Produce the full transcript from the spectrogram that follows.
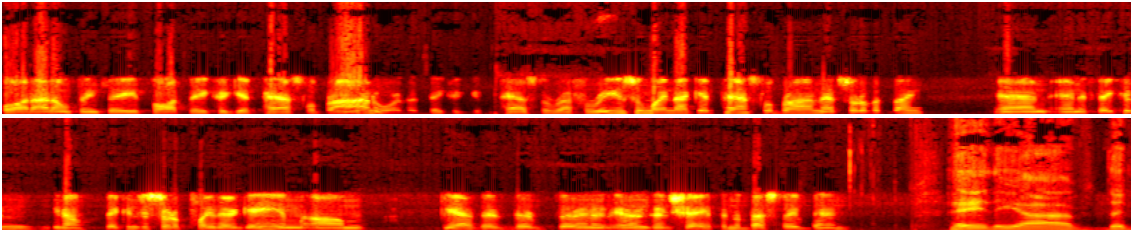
but I don't think they thought they could get past LeBron or that they could get past the referees who might not get past LeBron, that sort of a thing. And and if they can, you know, they can just sort of play their game. Um, yeah, they're they're they're in, they're in good shape and the best they've been. Hey, the uh, the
